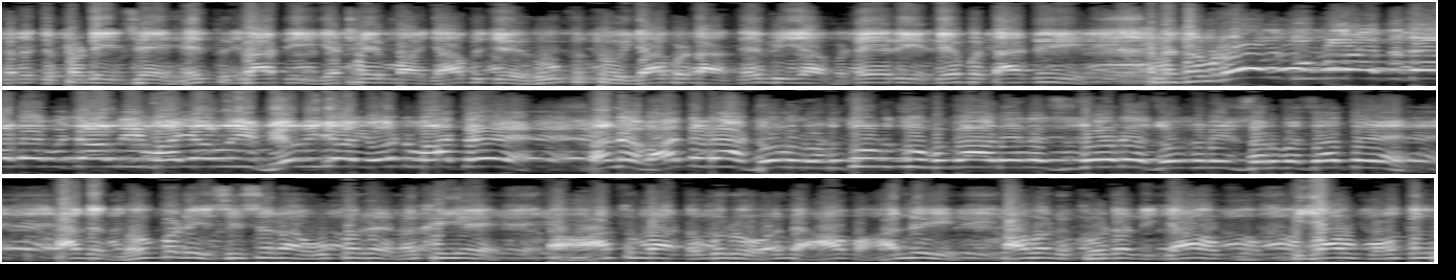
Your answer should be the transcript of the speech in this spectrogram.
ગરજ પડી છે. હિત ગાડી યઠેમાં યાબજે રૂપતું યાબડા દેવી યા પટેરી દેવ ટાઢી અને માયાળી ભેળિયો યોટ માથે અને વાતડા ઢોલ રણતુડતું બગાડે ને સજોડે જોગણી સર્વ સાથે. આજે નોબડી શિશરા ઉપર રખીએ હાથમાં ડમરો અને આવ હાલી, આવડ ઘોડલ યાવ યાવ મોગલ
